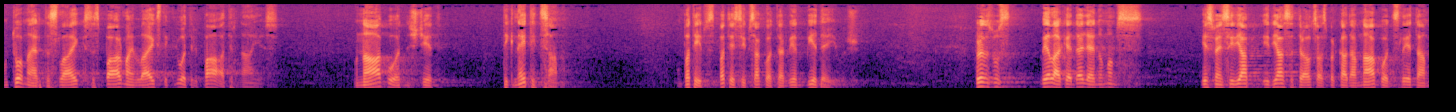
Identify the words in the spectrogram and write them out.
Un tomēr tas laiks, tas pārmaiņu laiks tik ļoti ir pātrinājies. Un nākotne šķiet tik neticama. Un patiesībā, patiesībā sakot, ar vienu biedējošu. Protams, mums lielākajai daļai no mums Iespējams, ir, jā, ir jāsatraucās par kādām nākotnes lietām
